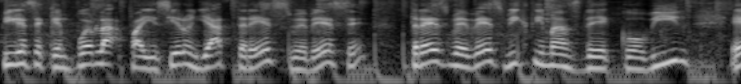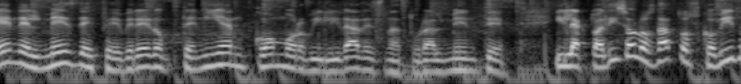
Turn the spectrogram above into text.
Fíjese que en Puebla fallecieron ya tres bebés, ¿eh? Tres bebés víctimas de COVID en el mes de febrero tenían comorbilidades naturalmente. Y le actualizo los datos COVID.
